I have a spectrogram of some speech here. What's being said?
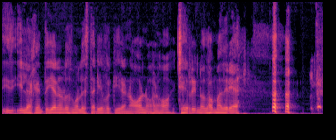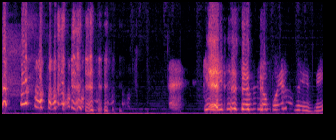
y- y la gente ya no nos molestaría porque dirá, no, no, no, Cherry nos va a madrear. ¿Quién dice que ahora no puedo decir?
